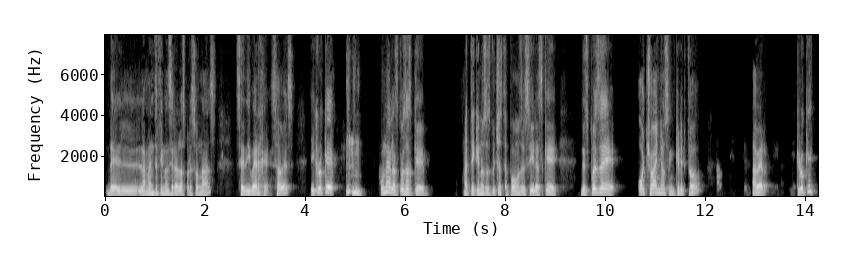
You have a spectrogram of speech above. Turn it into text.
de la mente financiera de las personas, se diverge, ¿sabes? Y creo que una de las cosas que a ti que nos escuchas te podemos decir es que después de ocho años en cripto, a ver, creo que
